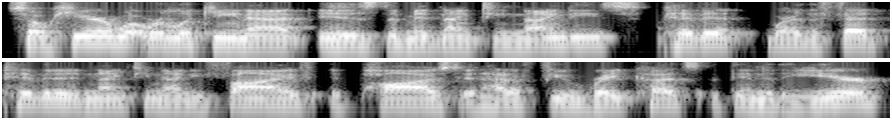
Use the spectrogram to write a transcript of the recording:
So here, what we're looking at is the mid 1990s pivot, where the Fed pivoted in 1995. It paused and had a few rate cuts at the end of the year.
